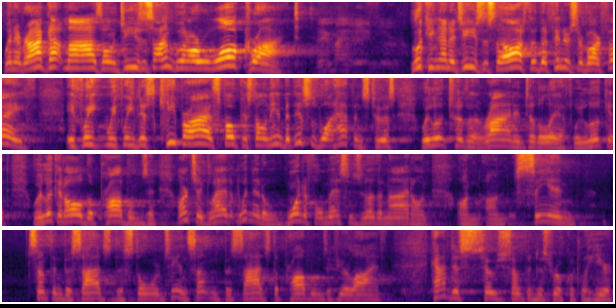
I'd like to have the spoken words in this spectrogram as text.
whenever I got my eyes on Jesus, I'm going to walk right. Amen. Looking unto Jesus, the author, the finisher of our faith. If we, if we just keep our eyes focused on Him, but this is what happens to us. We look to the right and to the left. We look at, we look at all the problems. And aren't you glad? Wasn't it a wonderful message the other night on, on, on seeing something besides the storm, seeing something besides the problems of your life? Can I just show you something just real quickly here?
